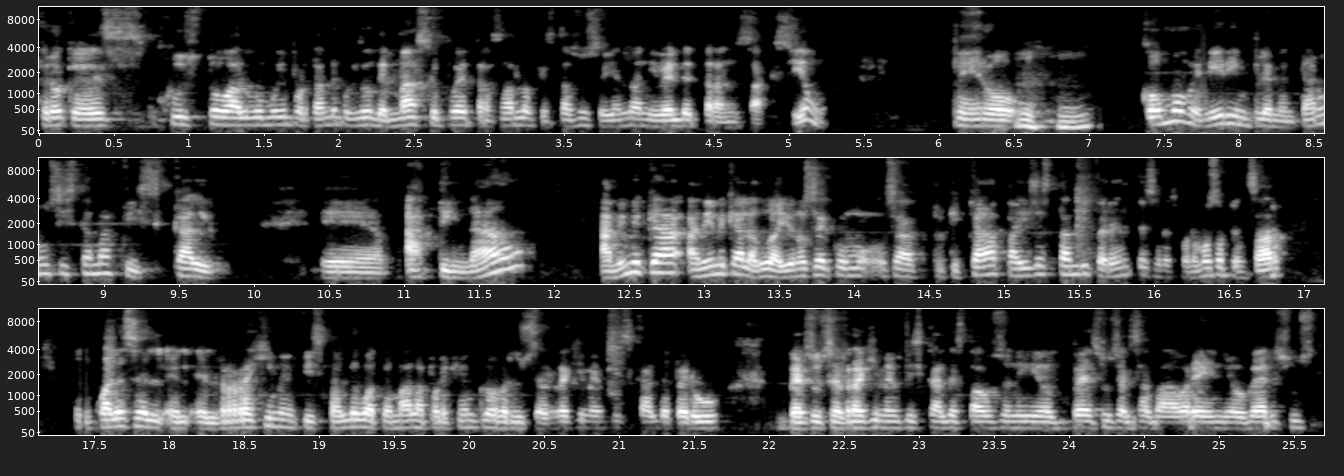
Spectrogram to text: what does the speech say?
creo que es justo algo muy importante porque es donde más se puede trazar lo que está sucediendo a nivel de transacción. Pero, ¿cómo venir a implementar un sistema fiscal eh, atinado? A mí, me queda, a mí me queda la duda. Yo no sé cómo, o sea, porque cada país es tan diferente. Si nos ponemos a pensar en cuál es el, el régimen fiscal de Guatemala, por ejemplo, versus el régimen fiscal de Perú, versus el régimen fiscal de Estados Unidos, versus el salvadoreño, versus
